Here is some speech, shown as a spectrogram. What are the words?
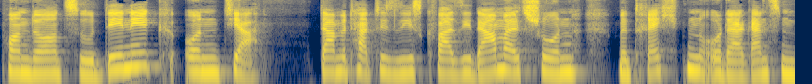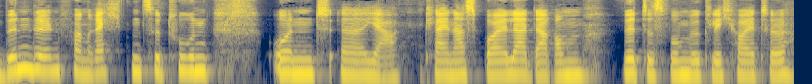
Pendant zu Denig. Und ja, damit hatte sie es quasi damals schon mit Rechten oder ganzen Bündeln von Rechten zu tun. Und äh, ja, kleiner Spoiler, darum wird es womöglich heute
